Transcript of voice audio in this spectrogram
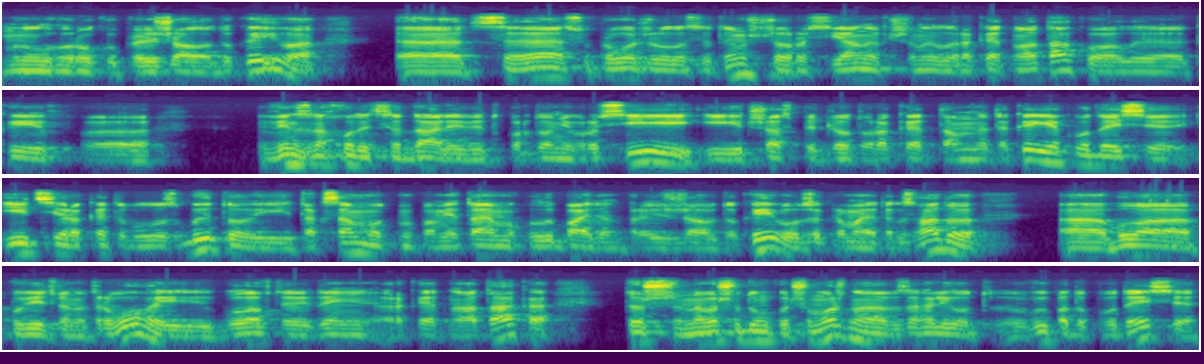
минулого року приїжджала до Києва, е, це супроводжувалося тим, що росіяни вчинили ракетну атаку, але Київ. е, Він знаходиться далі від кордонів Росії, і час підльоту ракет там не такий, як в Одесі. І ці ракети було збито. І так само, от ми пам'ятаємо, коли Байден приїжджав до Києва. От, зокрема, я так згадую, була повітряна тривога, і була в той день ракетна атака. Тож, на вашу думку, чи можна взагалі, от випадок в Одесі, е,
